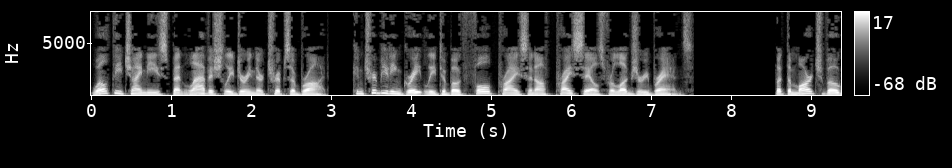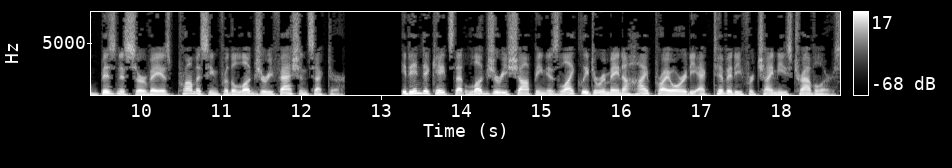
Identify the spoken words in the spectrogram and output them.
wealthy Chinese spent lavishly during their trips abroad, contributing greatly to both full-price and off-price sales for luxury brands. But the March Vogue Business Survey is promising for the luxury fashion sector. It indicates that luxury shopping is likely to remain a high-priority activity for Chinese travelers.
